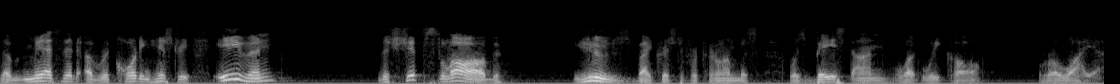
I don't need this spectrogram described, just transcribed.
the method of recording history, even the ship's log used by Christopher Columbus was based on what we call rawaya,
